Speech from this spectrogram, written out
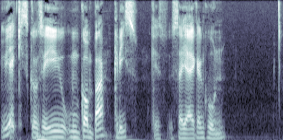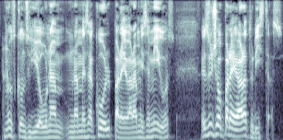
y X conseguí un compa, Chris, que es allá de Cancún. Nos consiguió una, una mesa cool para llevar a mis amigos. Es un show para llevar a turistas.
